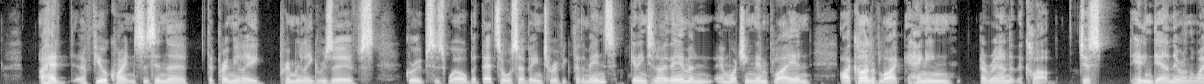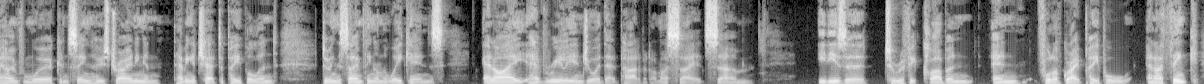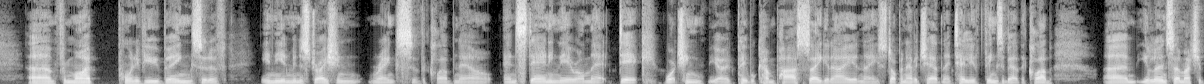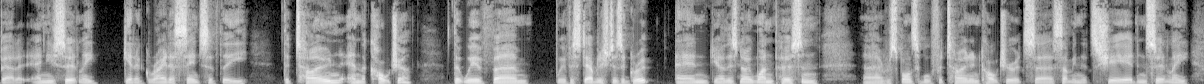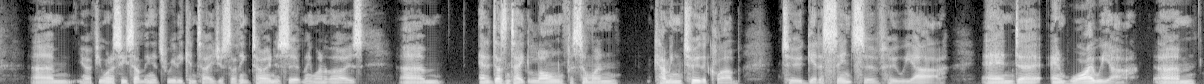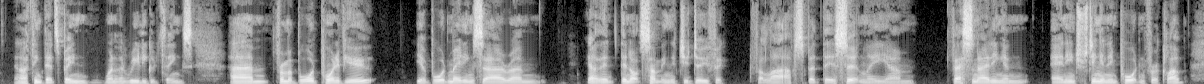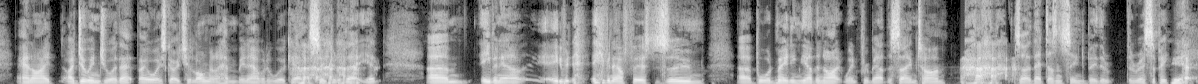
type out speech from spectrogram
I had a few acquaintances in the, the Premier League, Premier League reserves groups as well, but that's also been terrific for the men's, getting to know them and, and watching them play. And I kind of like hanging around at the club, just heading down there on the way home from work and seeing who's training and having a chat to people and doing the same thing on the weekends. And I have really enjoyed that part of it. I must say, it's um, it is a terrific club and and full of great people. And I think, um, from my point of view, being sort of in the administration ranks of the club now and standing there on that deck watching you know people come past say good day and they stop and have a chat and they tell you things about the club um, you learn so much about it, and you certainly get a greater sense of the the tone and the culture that we've um, we've established as a group. And you know, there's no one person uh, responsible for tone and culture. It's uh, something that's shared, and certainly, um, you know, if you want to see something that's really contagious, I think tone is certainly one of those. Um, and it doesn't take long for someone coming to the club to get a sense of who we are and uh, and why we are. Um, and I think that's been one of the really good things. Um, from a board point of view, you know, board meetings are, um, you know, they're, they're, not something that you do for, for laughs, but they're certainly um, fascinating and, and interesting and important for a club. And I, I do enjoy that. They always go too long, and I haven't been able to work out the secret of that yet. Um, even our even even our first Zoom uh, board meeting the other night went for about the same time. so that doesn't seem to be the the recipe. Yeah.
